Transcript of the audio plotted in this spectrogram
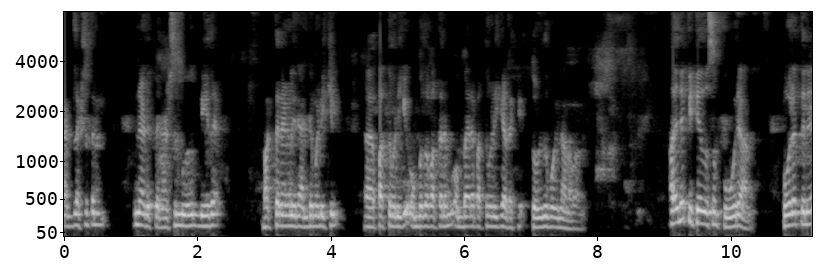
രണ്ട് ലക്ഷത്തിനടുത്ത് ലക്ഷം മീതെ ഭക്തരങ്ങൾ ഈ രണ്ട് മണിക്കും പത്ത് മണിക്ക് ഒമ്പത് പത്തര ഒമ്പതര പത്ത് മണിക്ക് ഇടയ്ക്ക് തൊഴുതു പോയി എന്നാണ് പറഞ്ഞത്. അതിന് പിറ്റേ ദിവസം പൂരാണ്. പൂരത്തിന്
